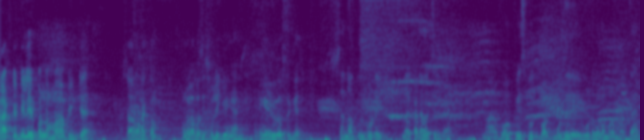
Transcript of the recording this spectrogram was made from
நாட்கள் டிலே பண்ணோமா அப்படின்ட்டு. சார் வணக்கம். உங்களை பற்றி சொல்லிக்கோங்க எங்கள் வியூவர்ஸுக்கு சார் நான் புதுக்கோட்டையில் கடை வச்சுருக்கேன். நான் இப்போ ஃபேஸ்புக் பார்க்கும்போது உங்களோட விளம்பரம் பார்த்தேன்.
